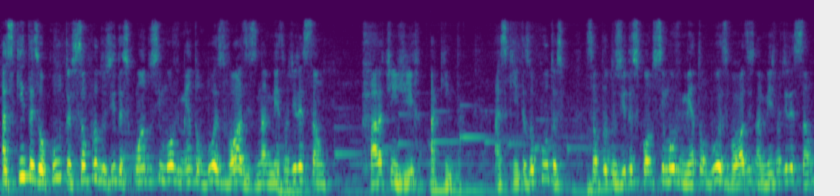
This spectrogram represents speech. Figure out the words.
As quintas ocultas são produzidas quando se movimentam duas vozes na mesma direção para atingir a quinta. As quintas ocultas são produzidas quando se movimentam duas vozes na mesma direção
